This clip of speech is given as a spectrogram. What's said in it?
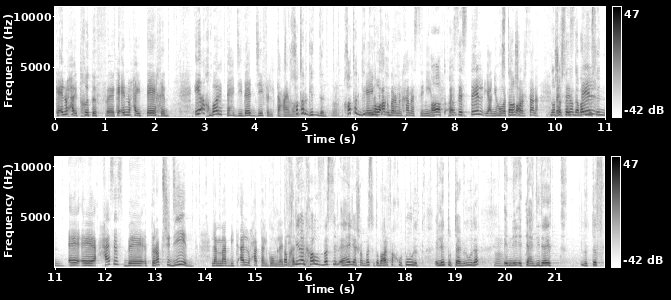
كأنه هيتخطف كأنه هيتاخد. إيه أخبار التهديدات دي في التعامل؟ خطر جدا. خطر جدا يعني هو أكبر من خمس سنين. آه، بس ستيل يعني هو بس طبعاً. 12 سنة. 12 بس سنة ده برضه سن. آه، آه، حاسس باضطراب شديد لما بيتقال له حتى الجملة طب دي. خلينا نخوف بس الأهالي عشان بس تبقى عارفة خطورة اللي أنتوا بتعملوه ده إن التهديدات للطفل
